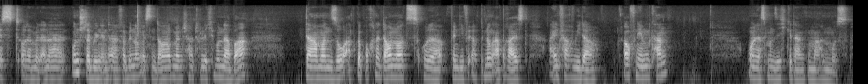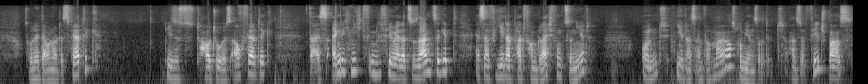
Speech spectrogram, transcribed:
ist oder mit einer unstabilen Internetverbindung ist ein Download Manager natürlich wunderbar, da man so abgebrochene Downloads oder wenn die Verbindung abreißt, einfach wieder aufnehmen kann, ohne dass man sich Gedanken machen muss. So, der Download ist fertig. Dieses How-To ist auch fertig. Da es eigentlich nicht viel mehr dazu sagen zu gibt, es auf jeder Plattform gleich funktioniert und ihr das einfach mal ausprobieren solltet. Also viel Spaß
